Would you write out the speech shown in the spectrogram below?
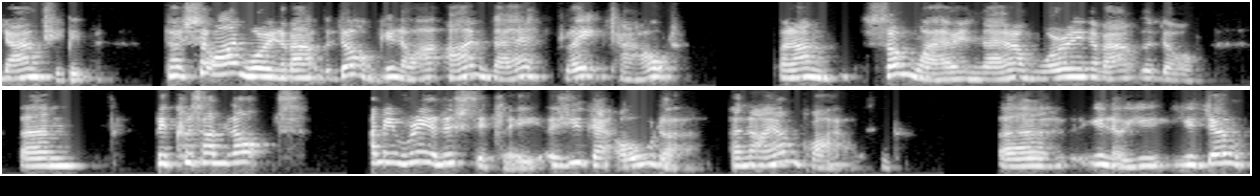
down. She'd be so I'm worrying about the dog. You know, I, I'm there, flaked out, and I'm somewhere in there. I'm worrying about the dog um, because I'm not. I mean, realistically, as you get older, and I am quite old, uh, you know, you you don't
